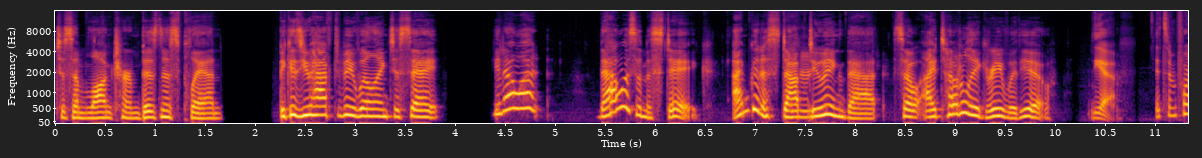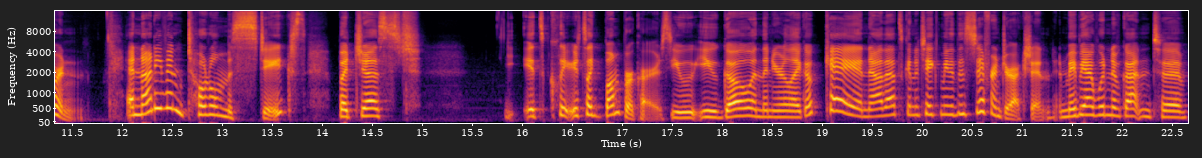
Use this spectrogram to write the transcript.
to some long term business plan. Because you have to be willing to say, you know what? That was a mistake. I'm going to stop mm-hmm. doing that. So I totally agree with you. Yeah, it's important and not even total mistakes, but just it's clear it's like bumper cars. You you go and then you're like okay and now that's going to take me to this different direction. And maybe i wouldn't have gotten to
